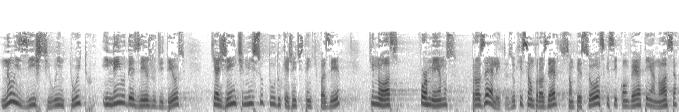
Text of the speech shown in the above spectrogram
não existe o intuito e nem o desejo de Deus que a gente, nisso tudo que a gente tem que fazer, que nós formemos prosélitos. O que são prosélitos? São pessoas que se convertem à nossa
